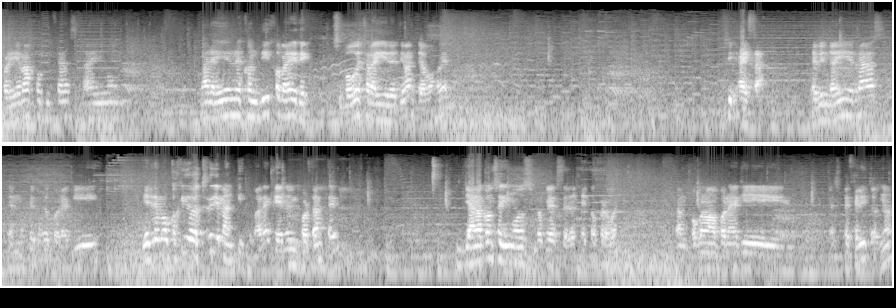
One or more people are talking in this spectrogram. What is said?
Por ahí abajo quizás hay un... Vale, hay un escondijo, vale, que supongo que estará ahí de diamante, vamos a ver. Sí, ahí está. ¿Estáis viendo ahí detrás? Tenemos que por aquí. Y hemos cogido los tres diamantitos, ¿vale? Que es lo importante. Ya no conseguimos lo que es el objeto, pero bueno. Tampoco nos vamos a poner aquí especialitos, ¿no?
